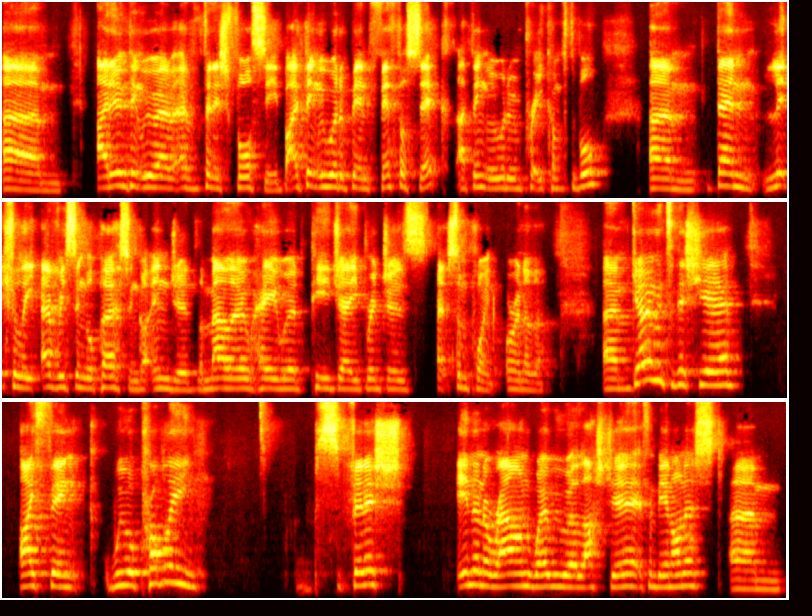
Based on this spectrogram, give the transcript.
Um, I don't think we would have finished fourth seed, but I think we would have been fifth or sixth. I think we would have been pretty comfortable. Um, then literally every single person got injured. LaMelo, Hayward, PJ, Bridges at some point or another. Um, going into this year, I think we will probably finish in and around where we were last year, if I'm being honest. Um,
